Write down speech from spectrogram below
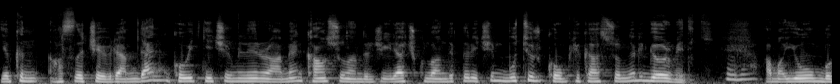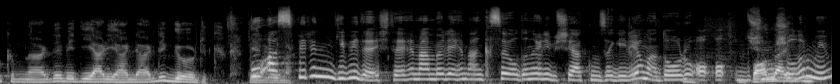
yakın hasta çevremden Covid geçirmelerine rağmen kan sulandırıcı ilaç kullandıkları için bu tür komplikasyonları görmedik. Ama yoğun bakımlarda ve diğer yerlerde gördük. Bu genel aspirin gibi de işte hemen böyle hemen kısa yoldan öyle bir şey aklımıza geliyor ama doğru o, o- düşünmüş Vallahi olur muyum?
